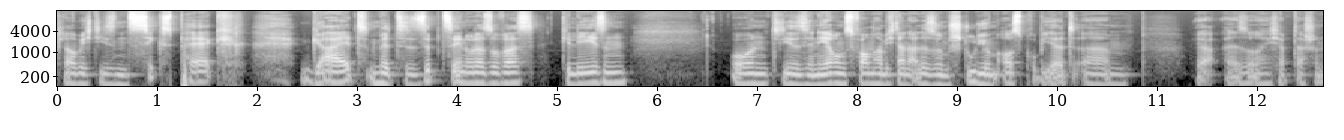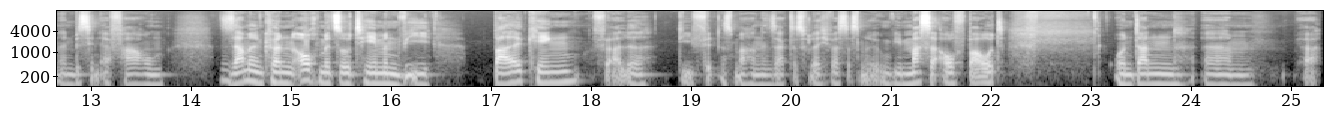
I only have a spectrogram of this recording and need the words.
glaube ich, diesen Sixpack-Guide mit 17 oder sowas gelesen. Und diese Ernährungsform habe ich dann alle so im Studium ausprobiert. Ähm, ja, also ich habe da schon ein bisschen Erfahrung sammeln können, auch mit so Themen wie Bulking. Für alle, die Fitness machen, dann sagt das vielleicht was, dass man irgendwie Masse aufbaut und dann ähm, ja,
